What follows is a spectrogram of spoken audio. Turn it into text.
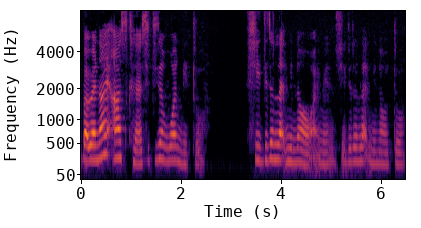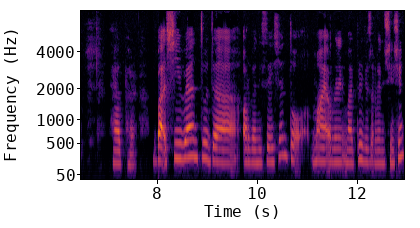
But when I asked her, she didn't want me to. She didn't let me know. I mean, she didn't let me know to help her. But she went to the organization, to my organi- my previous organization,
